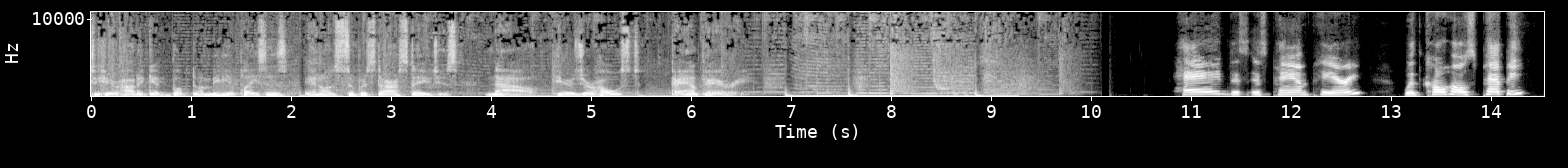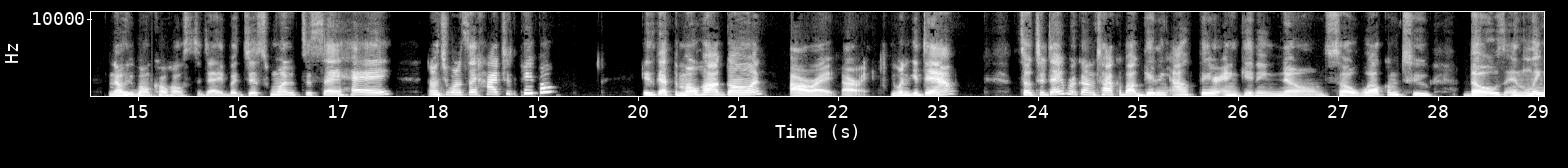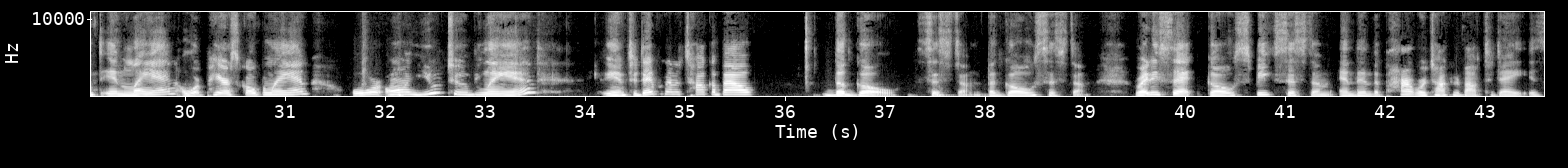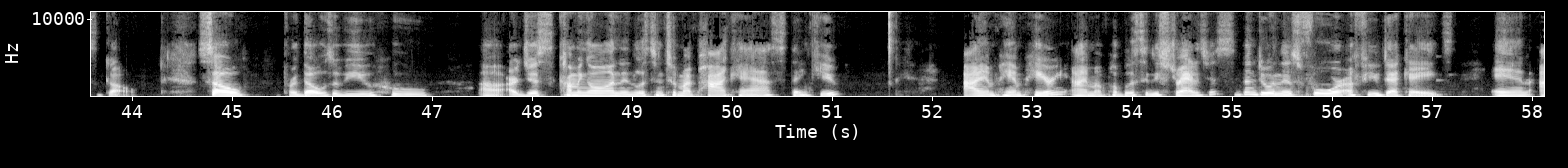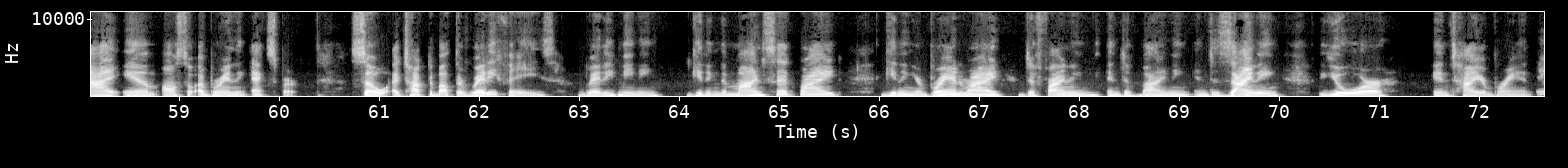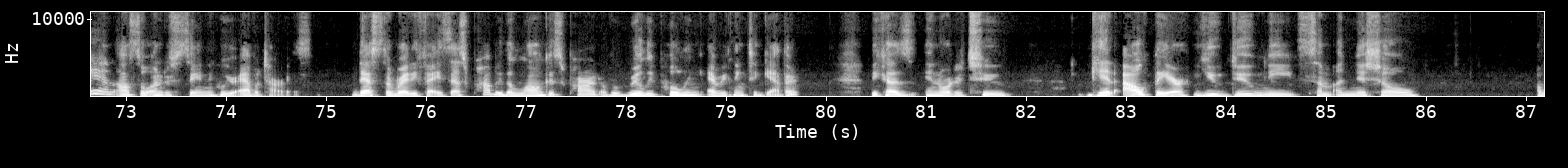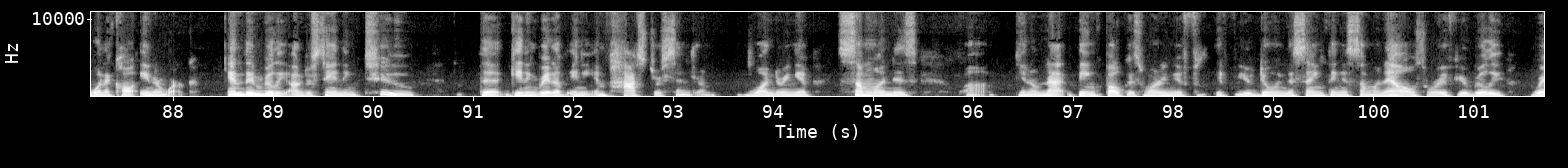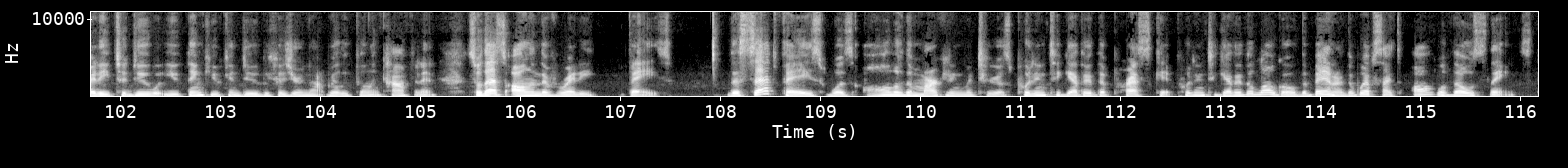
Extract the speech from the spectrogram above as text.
to hear how to get booked on media places and on superstar stages. Now, here's your host, Pam Perry. Hey, this is Pam Perry with co host Peppy. No, he won't co host today, but just wanted to say, hey, don't you want to say hi to the people? He's got the mohawk going. All right, all right. You want to get down? So today we're going to talk about getting out there and getting known. So welcome to those in LinkedIn land or Periscope land or on YouTube land. And today we're going to talk about the go system, the go system. Ready, set, go, speak system. And then the part we're talking about today is go. So for those of you who uh, are just coming on and listening to my podcast, thank you. I am Pam Perry. I'm a publicity strategist. Been doing this for a few decades, and I am also a branding expert. So I talked about the ready phase, ready meaning getting the mindset right, getting your brand right, defining and divining and designing your entire brand, and also understanding who your avatar is. That's the ready phase. That's probably the longest part of really pulling everything together because in order to get out there, you do need some initial, I want to call inner work. And then really understanding too, the getting rid of any imposter syndrome, wondering if someone is, uh, you know, not being focused, wondering if if you're doing the same thing as someone else, or if you're really ready to do what you think you can do because you're not really feeling confident. So that's all in the ready phase. The set phase was all of the marketing materials, putting together the press kit, putting together the logo, the banner, the websites, all of those things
